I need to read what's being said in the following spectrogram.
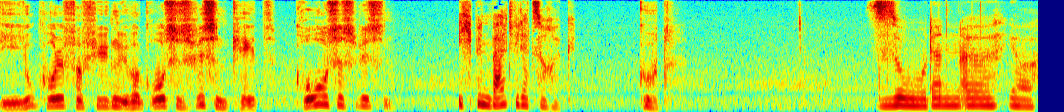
Die Yukol verfügen über großes Wissen, Kate. Großes Wissen. Ich bin bald wieder zurück. Gut. So, dann, äh, ja.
